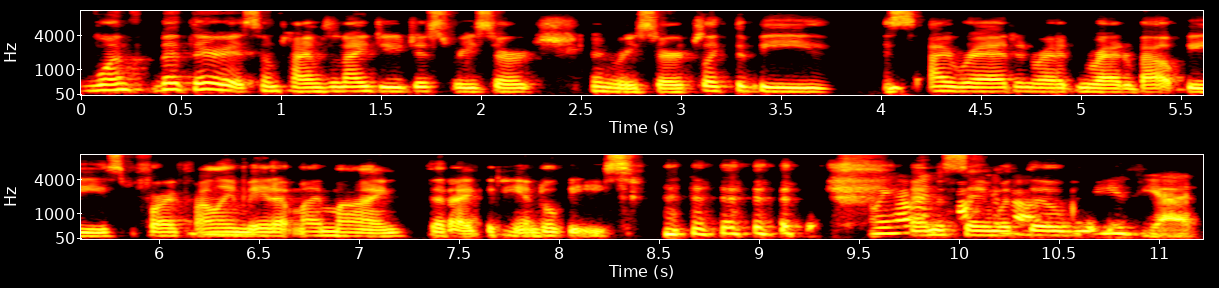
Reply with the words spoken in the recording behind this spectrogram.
one, but there is sometimes, and I do just research and research like the bees. I read and read and read about bees before I finally mm-hmm. made up my mind that I could handle bees. we haven't and the same with the bees yet.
